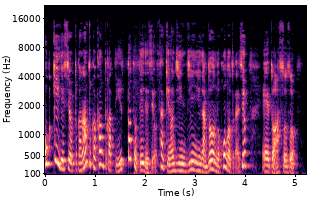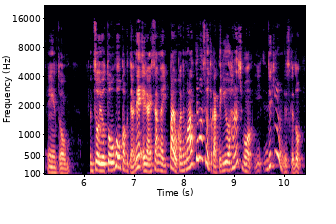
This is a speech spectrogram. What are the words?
OK ですよとか、なんとかかんとかって言ったとてですよ。さっきの人人事がどうのこうのとかですよ。えっ、ー、と、あ、そうそう、えっ、ー、と、贈与等報告ではね、偉いさんがいっぱいお金もらってますよとかっていう話もできるんですけど、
